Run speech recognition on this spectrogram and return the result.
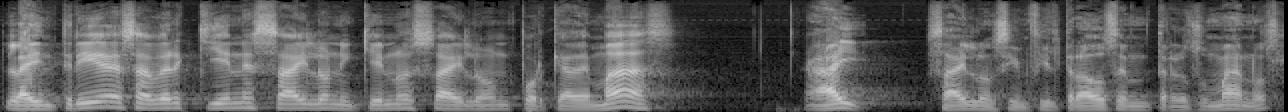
La intriga de saber quién es Cylon y quién no es Cylon, porque además hay Cylons infiltrados entre los humanos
